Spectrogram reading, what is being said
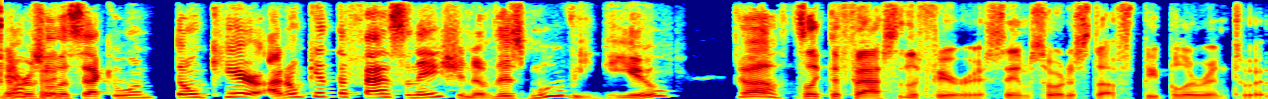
Never saw the second one. Don't care. I don't get the fascination of this movie. Do you? Oh, it's like the Fast and the Furious, same sort of stuff. People are into it.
